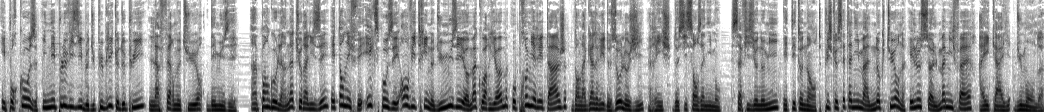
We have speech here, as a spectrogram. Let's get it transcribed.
Et pour cause, il n'est plus visible du public depuis la fermeture des musées. Un pangolin naturalisé est en effet exposé en vitrine du Muséum Aquarium au premier étage dans la galerie de zoologie riche de 600 animaux. Sa physionomie est étonnante puisque cet animal nocturne est le seul mammifère à écailles du monde.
